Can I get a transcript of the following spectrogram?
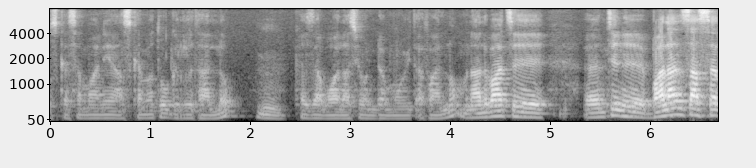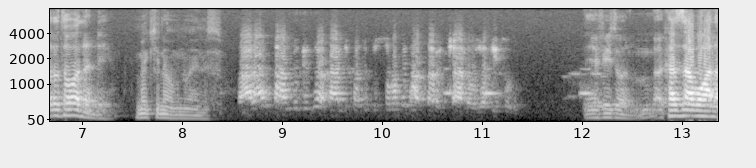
እስከ ሰማንያ እስከ መቶ ግርት አለው። ከዛ በኋላ ሲሆን ደግሞ ይጠፋል ነው። ምናልባት እንትን balance አሰርተዋል እንዴ መኪናው ምን አይነት ነው? balance አንድ ጊዜ ከአንድ ከስድስት ወር በፊት አሰርቻለሁ የፊቱን የፊቱን? ከዛ በኋላ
